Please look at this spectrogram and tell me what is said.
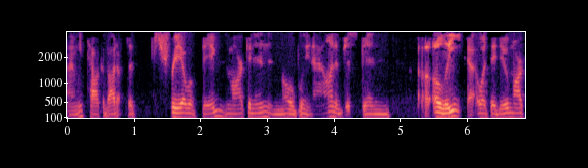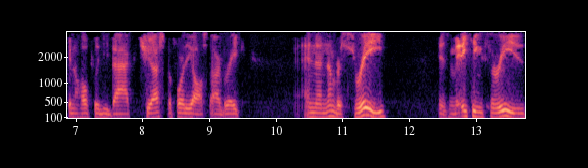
I And we talk about it. The trio of bigs, Markkanen and Mobley and Allen have just been uh, elite at what they do. Markkanen will hopefully be back just before the All Star break. And then number three is making threes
